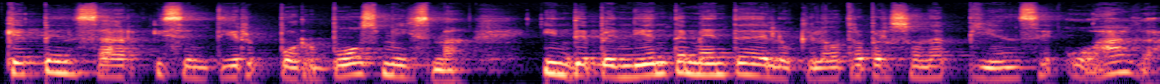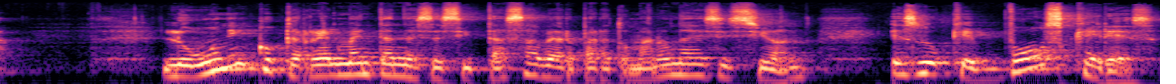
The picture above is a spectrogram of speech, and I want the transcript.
qué pensar y sentir por vos misma, independientemente de lo que la otra persona piense o haga. Lo único que realmente necesitas saber para tomar una decisión es lo que vos querés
